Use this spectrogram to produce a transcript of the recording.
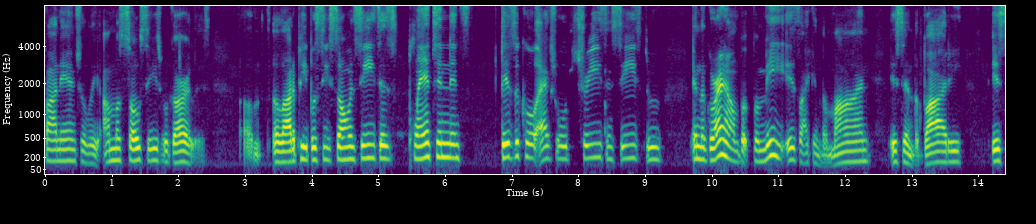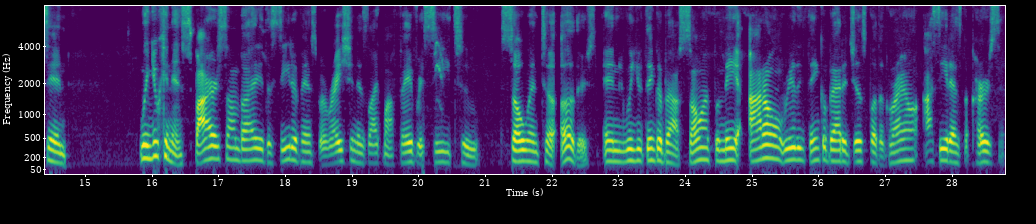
financially. I'm a sow seeds regardless. Um, a lot of people see sowing seeds as planting and physical, actual trees and seeds through in the ground. But for me, it's like in the mind, it's in the body, it's in when you can inspire somebody. The seed of inspiration is like my favorite seed to sowing to others. And when you think about sowing for me, I don't really think about it just for the ground. I see it as the person.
